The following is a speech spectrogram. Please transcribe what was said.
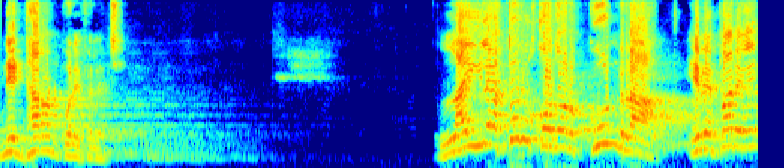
নির্ধারণ করে ফেলেছে। লাইলাতুল কদর কোন রাত? এ ব্যাপারে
